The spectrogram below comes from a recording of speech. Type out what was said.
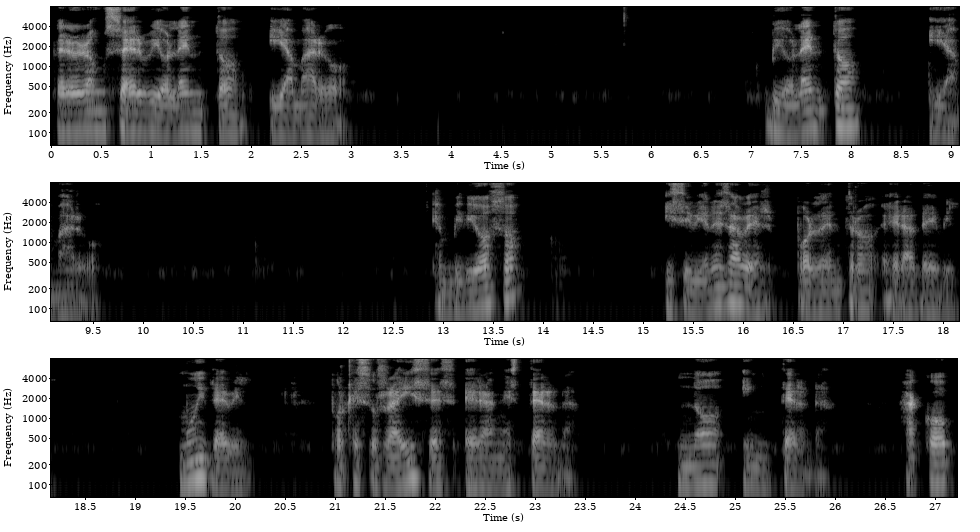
pero era un ser violento y amargo. Violento y amargo. Envidioso y si vienes a ver, por dentro era débil, muy débil, porque sus raíces eran externas, no interna. Jacob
